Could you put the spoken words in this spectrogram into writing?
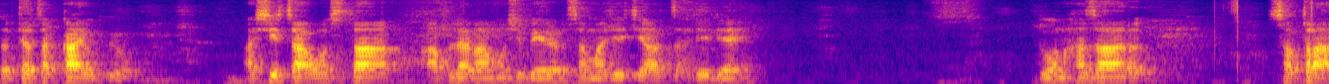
तर त्याचा काय उपयोग? अशीच अवस्था आपल्या रामोशी बेरड समाजाची आज झालेली आहे. दोन हजार सतरा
